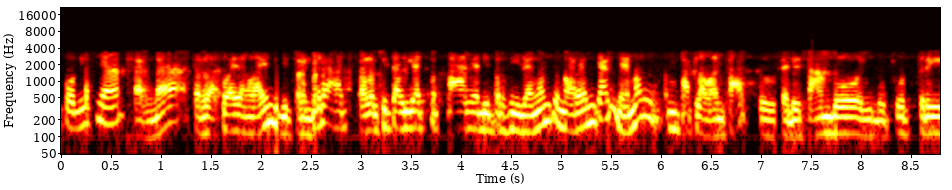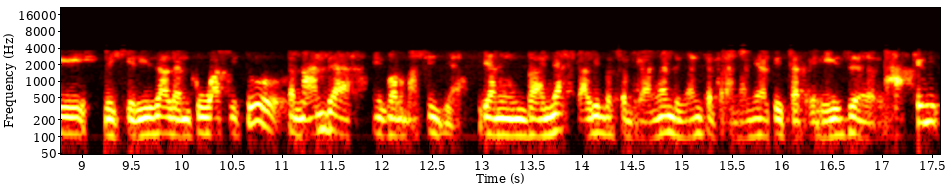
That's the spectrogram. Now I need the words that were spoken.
vonisnya karena terdakwa yang lain diperberat. Kalau kita lihat petanya di persidangan kemarin kan memang empat lawan satu. Jadi Sambo, Ibu Putri, Riki Rizal dan Kuat itu senada informasi informasinya yang banyak sekali berseberangan dengan keterangannya Richard Eliezer. Hakim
